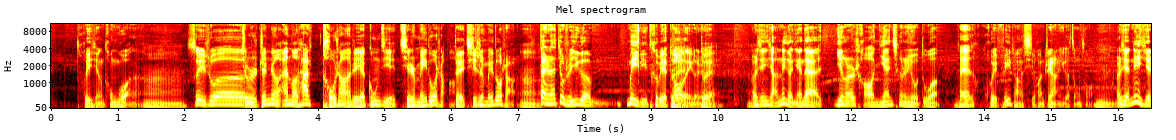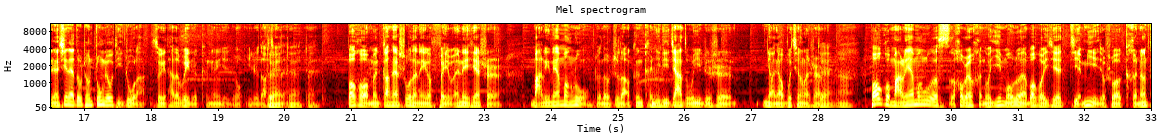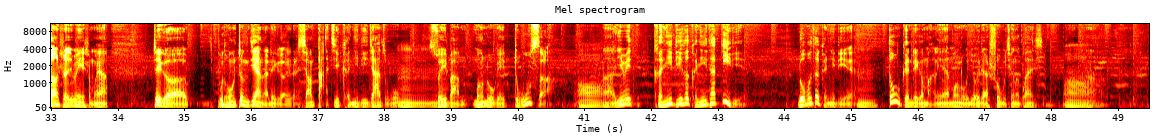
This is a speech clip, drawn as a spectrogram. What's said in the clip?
推行通过呢，嗯，所以说就是真正安到他头上的这些功绩，其实没多少，，对，其实没多少，嗯，但是他就是一个魅力特别高的一个人，对，嗯。而且你想那个年代婴儿潮，年轻人又多，大家会非常喜欢这样一个总统。嗯，而且那些人现在都成中流砥柱了，所以他的位置肯定也就一直到现在。对对对，包括我们刚才说的那个绯闻那些事儿，玛丽莲梦露这都知道，跟肯尼迪家族一直是尿尿不清的事儿。对，嗯，包括玛丽莲梦露的死后边有很多阴谋论，包括一些解密，就说可能当时因为什么呀，这个不同政见的这个想打击肯尼迪家族，嗯，所以把梦露给毒死了。哦，啊，因为肯尼迪和肯尼迪他弟弟罗伯特·肯尼迪嗯，都跟这个玛丽莲·梦露有一点说不清的关系哦啊。，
